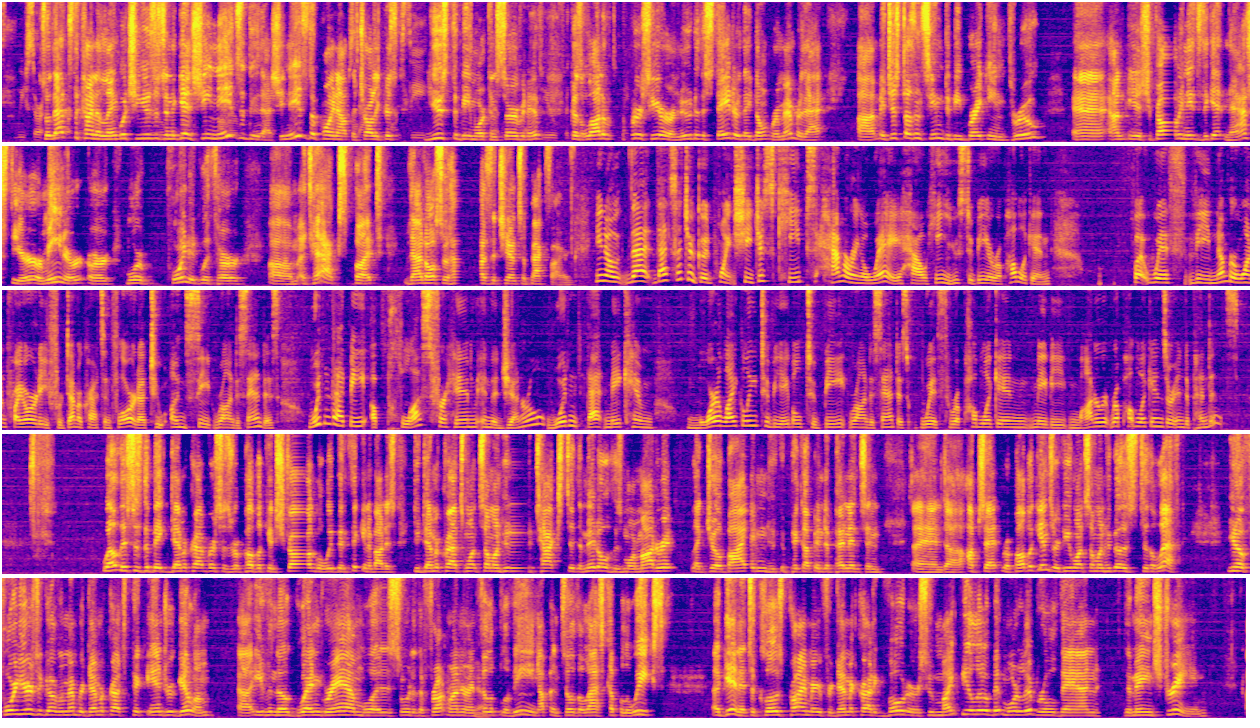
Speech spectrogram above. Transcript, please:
So that's the kind of language she uses. And again, she needs to do that. She needs to point out that Charlie Crist used to be more conservative because a lot of voters here are new to the state or they don't remember that. Um, it just doesn't seem to be breaking through. And, and you know, she probably needs to get nastier or meaner or more pointed with her um, attacks. But that also has the chance of backfiring. You know, that that's such a good point. She just keeps hammering away how he used to be a Republican. But with the number one priority for Democrats in Florida to unseat Ron DeSantis, wouldn't that be a plus for him in the general? Wouldn't that make him more likely to be able to beat Ron DeSantis with Republican, maybe moderate Republicans or independents? Well, this is the big Democrat versus Republican struggle we've been thinking about is do Democrats want someone who tacks to the middle, who's more moderate, like Joe Biden, who could pick up independents and and uh, upset Republicans, or do you want someone who goes to the left? You know, four years ago, remember Democrats picked Andrew Gillum, uh, even though Gwen Graham was sort of the front runner and Yeah. Philip Levine up until the last couple of weeks. Again, it's a closed primary for Democratic voters who might be a little bit more liberal than the mainstream.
